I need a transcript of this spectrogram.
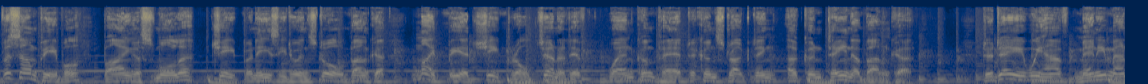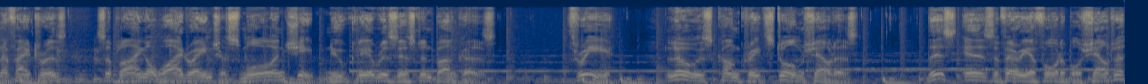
For some people, buying a smaller, cheap and easy to install bunker might be a cheaper alternative when compared to constructing a container bunker. Today we have many manufacturers supplying a wide range of small and cheap nuclear-resistant bunkers. 3. Lowe's Concrete Storm Shelters this is a very affordable shelter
